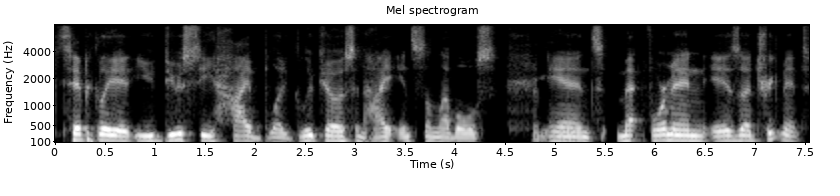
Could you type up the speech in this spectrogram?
typically it, you do see high blood glucose and high insulin levels, and metformin is a treatment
